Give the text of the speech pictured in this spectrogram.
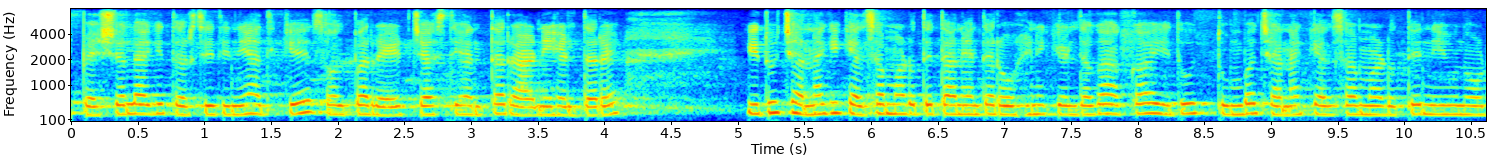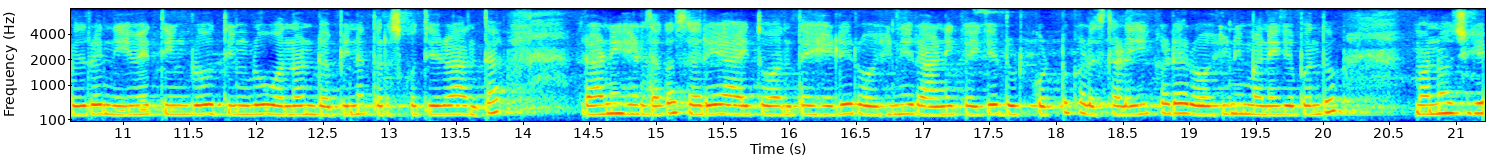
ಸ್ಪೆಷಲಾಗಿ ತರಿಸಿದ್ದೀನಿ. ಅದಕ್ಕೆ ಸ್ವಲ್ಪ ರೇಟ್ ಜಾಸ್ತಿ ಅಂತ ರಾಣಿ ಹೇಳ್ತಾರೆ. ಇದು ಚೆನ್ನಾಗಿ ಕೆಲಸ ಮಾಡುತ್ತೆ ತಾನೇ ಅಂತ ರೋಹಿಣಿ ಕೇಳಿದಾಗ, ಅಕ್ಕ, ಇದು ತುಂಬ ಚೆನ್ನಾಗಿ ಕೆಲಸ ಮಾಡುತ್ತೆ. ನೀವು ನೋಡಿದರೆ ನೀವೇ ತಿಂಗಳು ತಿಂಗಳು ಒಂದೊಂದು ಡಬ್ಬಿನ ತರಿಸ್ಕೊತೀರಾ ಅಂತ ರಾಣಿ ಹೇಳಿದಾಗ, ಸರಿ ಆಯಿತು ಅಂತ ಹೇಳಿ ರೋಹಿಣಿ ರಾಣಿ ಕೈಗೆ ದುಡ್ಡು ಕೊಟ್ಟು ಕಳಿಸ್ತಾಳೆ. ಈ ಕಡೆ ರೋಹಿಣಿ ಮನೆಗೆ ಬಂದು ಮನೋಜ್ಗೆ,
